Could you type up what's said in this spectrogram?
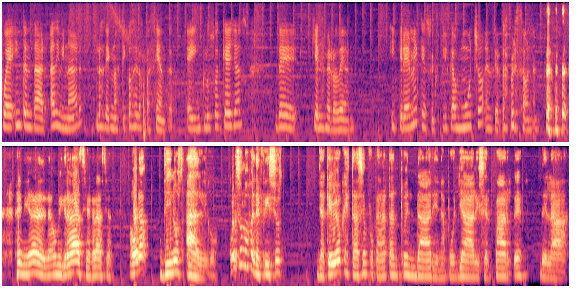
fue intentar adivinar los diagnósticos de los pacientes e incluso aquellas de quienes me rodean. Y créeme que eso explica mucho en ciertas personas. Genial, Naomi, gracias, gracias. Ahora, dinos algo. ¿Cuáles son los beneficios, ya que veo que estás enfocada tanto en dar y en apoyar y ser parte de la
